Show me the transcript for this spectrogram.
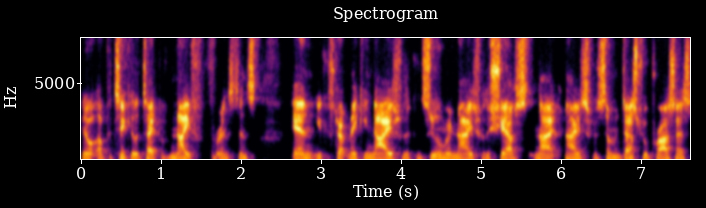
you know, a particular type of knife, for instance, and you can start making knives for the consumer, knives for the chefs, knives for some industrial process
